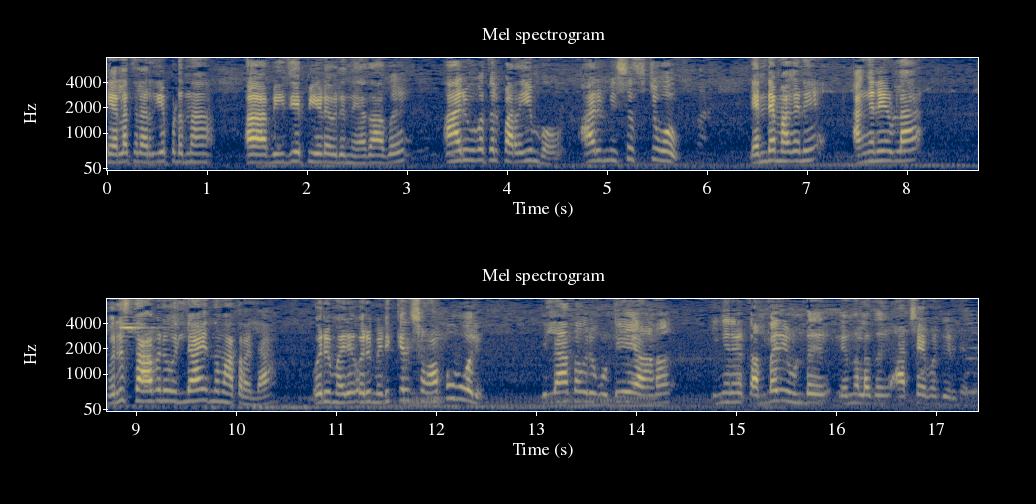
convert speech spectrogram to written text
കേരളത്തിൽ അറിയപ്പെടുന്ന ബി ജെ പിയുടെ ഒരു നേതാവ് ആ രൂപത്തിൽ പറയുമ്പോൾ ആരും വിശ്വസിച്ചു പോകും എന്റെ മകന് അങ്ങനെയുള്ള ഒരു സ്ഥാപനവും ഇല്ല എന്ന് മാത്രമല്ല ഒരു ഒരു മെഡിക്കൽ ഷോപ്പ് പോലും ഇല്ലാത്ത ഒരു കുട്ടിയെയാണ് ഇങ്ങനെ കമ്പനി ഉണ്ട് എന്നുള്ളത് ആക്ഷേപം ചൊരിഞ്ഞത്.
